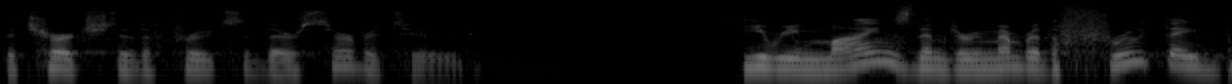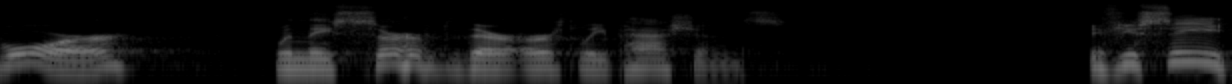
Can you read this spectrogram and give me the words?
the church to the fruits of their servitude. He reminds them to remember the fruit they bore when they served their earthly passions. If you see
